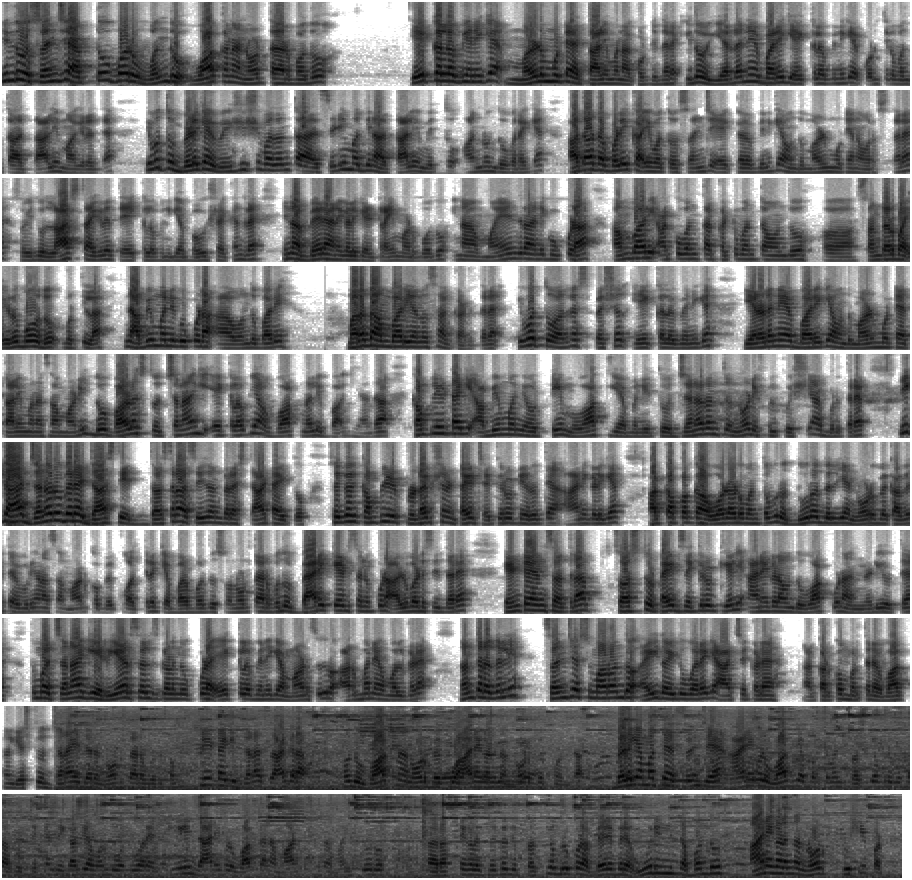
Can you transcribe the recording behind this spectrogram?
ಇಂದು ಸಂಜೆ ಅಕ್ಟೋಬರ್ ಒಂದು ವಾಕ್ ನೋಡ್ತಾ ಇರ್ಬೋದು. ಏಕಲವ್ಯನಿಗೆ ಮರಳುಮುಟೆ ತಾಲೀಮನ್ನ ಕೊಟ್ಟಿದ್ದಾರೆ. ಇದು ಎರಡನೇ ಬಾರಿಗೆ ಏಕಲವ್ಯನಿಗೆ ಕೊಡ್ತಿರುವಂತಹ ತಾಲೀಮ್ ಆಗಿರುತ್ತೆ ಇವತ್ತು ಬೆಳಗ್ಗೆ ವಿಶೇಷವಾದಂತ ಸಿಡಿಮದ್ದಿನ ತಾಲೀಮಿತ್ತು ಹನ್ನೊಂದುವರೆಗೆ. ಅದಾದ ಬಳಿಕ ಇವತ್ತು ಸಂಜೆ ಏಕಲವ್ಯನಿಗೆ ಒಂದು ಮರಳುಮುಟೆಯನ್ನು ಹೊರಿಸ್ತಾರೆ ಸೊ ಇದು ಲಾಸ್ಟ್ ಆಗಿರುತ್ತೆ ಏಕಲವ್ಯನಿಗೆ ಬಹುಶಃ ಯಾಕಂದ್ರೆ ಇನ್ನ ಬೇರೆ ಆನೆಗಳಿಗೆ ಟ್ರೈ ಮಾಡ್ಬೋದು. ಇನ್ನ ಮಹೇಂದ್ರ ಆನೆಗೂ ಕೂಡ ಅಂಬಾರಿ ಹಾಕುವಂತ, ಕಟ್ಟುವಂತ ಒಂದು ಸಂದರ್ಭ ಇರಬಹುದು. ಗೊತ್ತಿಲ್ಲ. ಇನ್ನು ಅಭಿಮಾನಿಗೂ ಕೂಡ, ಆ, ಒಂದು ಬಾರಿ ಮರದ ಅಂಬಾರಿಯನ್ನು ಸಹ ಕಟ್ತಾರೆ ಇವತ್ತು ಆದ್ರೆ ಸ್ಪೆಷಲ್ ಏಕಲವ್ಯನಿಗೆ ಎರಡನೇ ಬಾರಿಗೆ ಒಂದು ಮಳ್ಮುಟ್ಟೆ ತಾಲೀಮನ್ನ ಸಹ ಮಾಡಿದ್ದು, ಬಹಳಷ್ಟು ಚೆನ್ನಾಗಿ ಏಕಲವ್ಯ ವಾಕ್ನಲ್ಲಿ ಭಾಗಿಯಾದ ಕಂಪ್ಲೀಟ್ ಆಗಿ ಅಭಿಮನ್ಯು ಟೀಮ್ ವಾಕ್ಗೆ ಬಂದಿತ್ತು. ಜನರಂತೂ ನೋಡಿ ಫುಲ್ ಖುಷಿ ಆಗ್ಬಿಡ್ತಾರೆ. ಈಗ ಜನರು ಬೇರೆ ಜಾಸ್ತಿ, ದಸರಾ ಸೀಸನ್ ಬೇರೆ ಸ್ಟಾರ್ಟ್ ಆಯ್ತು. ಸೊ ಹೀಗಾಗಿ ಕಂಪ್ಲೀಟ್ ಪ್ರೊಡಕ್ಷನ್ ಟೈಟ್ ಸೆಕ್ಯೂರಿಟಿ ಇರುತ್ತೆ. ಆನೆಗಳಿಗೆ ಅಕ್ಕಪಕ್ಕ ಓಡಾಡುವಂತವರು ದೂರದಲ್ಲಿಯೇ ನೋಡ್ಬೇಕಾಗುತ್ತೆ. ವಿಡಿಯೋನ ಸಹ ಮಾಡ್ಕೋಬೇಕು. ಹತ್ತಿರಕ್ಕೆ ಬರ್ಬೋದು. ಸೊ ನೋಡ್ತಾ ಇರ್ಬೋದು. ಬ್ಯಾರಿಕೇಡ್ಸ್ ಅನ್ನು ಕೂಡ ಅಳವಡಿಸಿದ್ದಾರೆ. ಎಂಟ್ರೆನ್ಸ್ ಹತ್ರ. ಸೊ ಅಷ್ಟು ಟೈಟ್ ಸೆಕ್ಯೂರಿಟಿಯಲ್ಲಿ ಆನೆಗಳ ಒಂದು ವಾಕ್ ಕೂಡ ನಡೆಯುತ್ತೆ. ತುಂಬಾ ಚೆನ್ನಾಗಿ ರಿಹರ್ಸಲ್ಸ್ಗಳನ್ನು ಕೂಡ ಏಕಲವ್ಯನಿಗೆ ಮಾಡಿಸಿದ್ರು ಅರಮನೆ ಒಳಗಡೆ. ನಂತರದಲ್ಲಿ ಸಂಜೆ ಸುಮಾರು ಒಂದು ಐದು, ಐದುವರೆಗೆ ಆಚೆ ಕಡೆ ಕರ್ಕೊಂಡ್ ಬರ್ತಾರೆ. ವಾಕ್ನಲ್ಲಿ ಎಷ್ಟು ಜನ ಇದ್ದಾರೆ ನೋಡ್ತಾ ಇರಬಹುದು ಕಂಪ್ಲೀಟ್ ಆಗಿ ಜನ ಸಾಗರ ಒಂದು ವಾಕ್ನ ನೋಡ್ಬೇಕು, ಆನೆಗಳನ್ನ ನೋಡ್ಬೇಕು ಅಂತ. ಬೆಳಗ್ಗೆ ಮತ್ತೆ ಸಂಜೆ ಆನೆಗಳು ವಾಕ್ಗೆ ಬರ್ತವೆ ಅಂತ ಪ್ರತಿಯೊಬ್ಬರಿಗೂ ಸಹ ಗೊತ್ತು. ಯಾಕಂದ್ರೆ ಈಗಾಗಲೇ ಒಂದು ಒಂದೂವರೆ ತಿಂಗಳಿಂದ ಆನೆಗಳು ವಾಕ್ ಅನ್ನ ಮಾಡ್ತಿದ್ದಾರೆ. ಮೈಸೂರು ರಸ್ತೆಗಳಿಗೆ ಪ್ರತಿಯೊಬ್ರು ಕೂಡ ಬೇರೆ ಬೇರೆ ಊರಿನಿಂದ ಬಂದು ಆನೆಗಳನ್ನ ನೋಡ್, ಖುಷಿ ಪಡ್ತಾರೆ.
